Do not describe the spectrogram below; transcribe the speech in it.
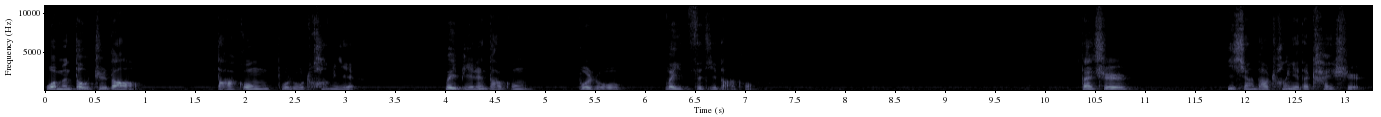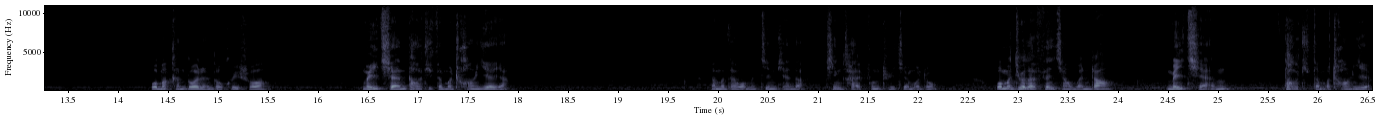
我们都知道。打工不如创业，为别人打工不如为自己打工。但是，一想到创业的开始，我们很多人都会说：“没钱到底怎么创业呀？”那么，在我们今天的《听海风吹》节目中，我们就来分享文章：没钱到底怎么创业？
